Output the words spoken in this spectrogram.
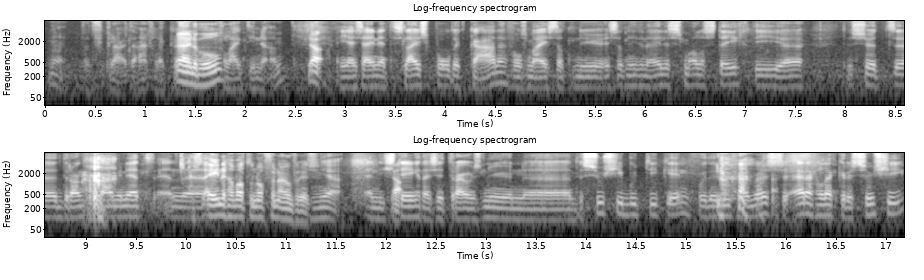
Nou, dat verklaart eigenlijk Een heleboel. gelijk die naam. Ja. En jij zei net de Sluispolderkade. Volgens mij is dat nu is dat niet een hele smalle steeg die eh, tussen het eh drankkabinet en... Dat is het eh, enige wat er nog van over is. ja, en die Ja. steeg, daar zit trouwens nu een, de sushi boutique in voor de liefhebbers. Erg lekkere sushi.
